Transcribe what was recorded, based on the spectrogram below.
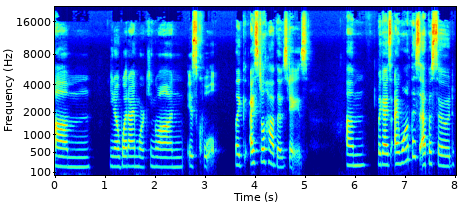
um you know what i'm working on is cool. Like i still have those days. Um but guys i want this episode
